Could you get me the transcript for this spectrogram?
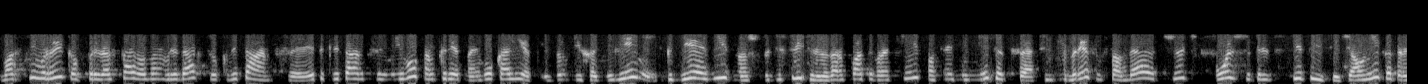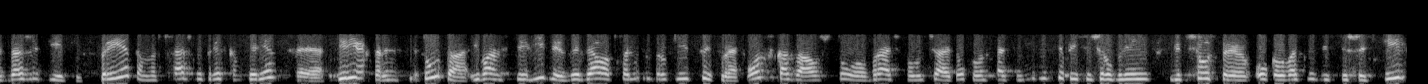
Максим Рыков предоставил нам в редакцию квитанции. Это квитанции не его конкретно, а его коллег из других отделений, где видно, что действительно зарплаты врачей в последнем месяце в сентябре составляют чуть больше 30 тысяч, а у некоторых даже 10. При этом на вчерашней пресс-конференции директор института Иван Стелиди заявлял абсолютно другие цифры. Он сказал, что врач получает около 170 тысяч рублей, медсестры около 86,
